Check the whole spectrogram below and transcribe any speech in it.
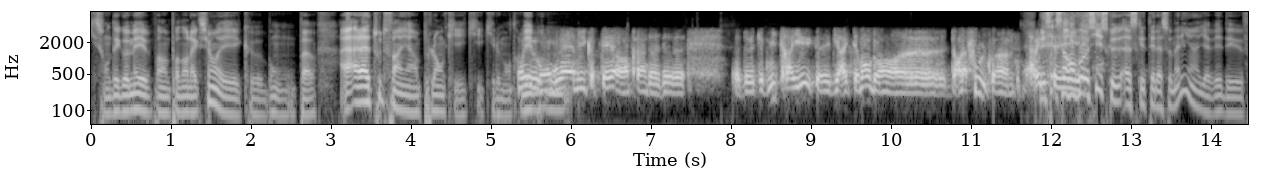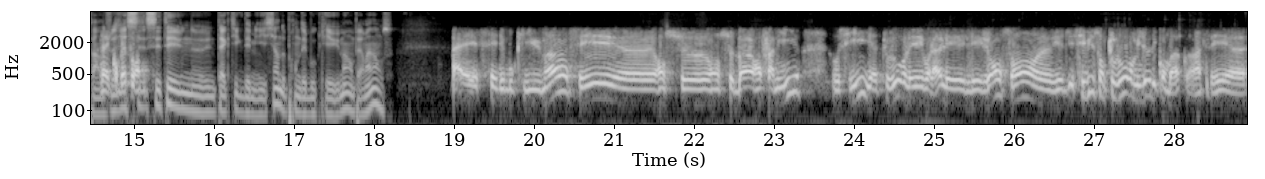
qui sont dégommés pendant, pendant l'action et que bon pas à, à la toute fin il y a un plan qui, qui, qui le montre. Oui, mais bon, on voit un hélicoptère en train de, de de, de mitrailler directement dans euh, dans la foule quoi. Avec Mais ça, ça renvoie aussi à ce que à ce qu'était la Somalie. Hein. Il y avait des, enfin, ouais, c'était une, une, tactique des miliciens de prendre des boucliers humains en permanence. Bah, c'est des boucliers humains, c'est euh, on se on se bat en famille aussi. Il y a toujours les voilà les les gens sont euh, les civils sont toujours au milieu des combats quoi. C'est euh,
